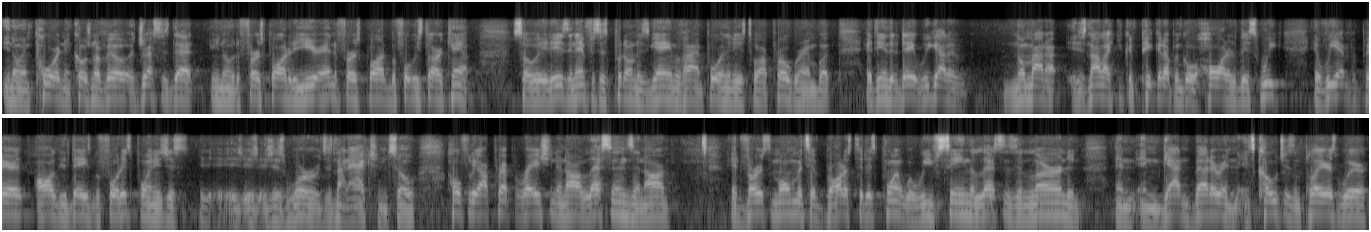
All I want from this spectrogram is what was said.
you know important. And Coach Norvell addresses that you know the first part of the year and the first part before we start camp. So it is an emphasis put on this game of how important it is to our program. But at the end of the day, we got to no matter it's not like you can pick it up and go harder this week if we haven't prepared all the days before this point it's just it- it's, it's it's just words it's not action so hopefully our preparation and our lessons and our adverse moments have brought us to this point where we've seen the lessons and learned and, and, and gotten better and as coaches and players where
